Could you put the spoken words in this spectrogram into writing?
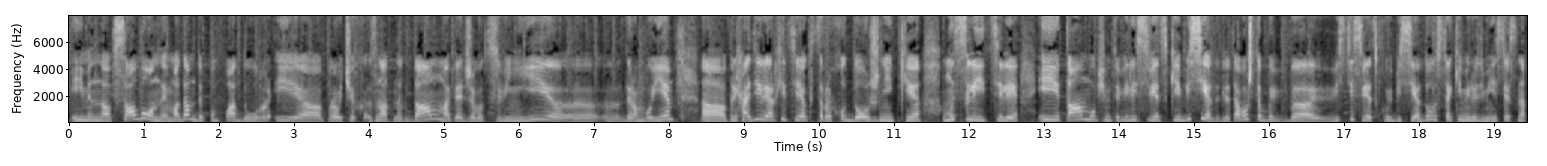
И именно в салоны мадам де Помпадур и э, прочих знатных дам, опять же, вот Савиньи, э, э, де Рамбуе, э, приходили архитекторы, художники, мыслители, и там, в общем-то, велись светские беседы для того, чтобы э, вести светскую беседу с такими людьми. Естественно,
